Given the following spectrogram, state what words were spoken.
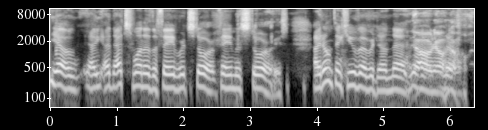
you know, I, I, that's one of the favorite store, famous stories. I don't think you've ever done that. No, no, no. no.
